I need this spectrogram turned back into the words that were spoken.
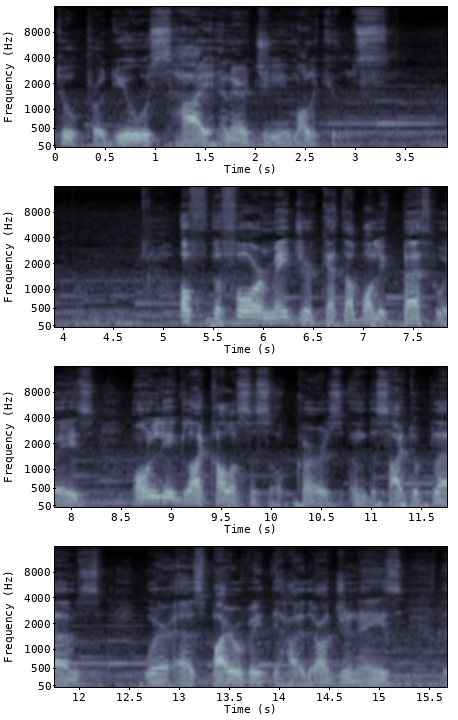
to produce high energy molecules. Of the four major catabolic pathways, only glycolysis occurs in the cytoplasm, whereas pyruvate dehydrogenase, the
